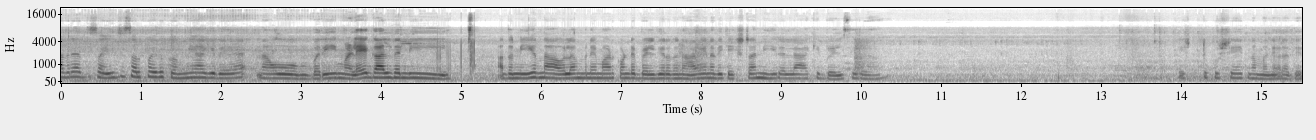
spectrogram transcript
ಆದರೆ ಅದು ಸೈಜ್ ಸ್ವಲ್ಪ ಇದು ಕಮ್ಮಿ ಆಗಿದೆ. ನಾವು ಬರೀ ಮಳೆಗಾಲದಲ್ಲಿ ಅದು ನೀರನ್ನ ಅವಲಂಬನೆ ಮಾಡಿಕೊಂಡೇ ಬೆಳೆದಿರೋದು. ನಾವೇನು ಅದಕ್ಕೆ ಎಕ್ಸ್ಟ್ರಾ ನೀರೆಲ್ಲ ಹಾಕಿ ಬೆಳೆಸಿಲ್ಲ. ಎಷ್ಟು ಖುಷಿ ಆಯ್ತು ನಮ್ಮ ಮನೆಯವ್ರು ಅದೇ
